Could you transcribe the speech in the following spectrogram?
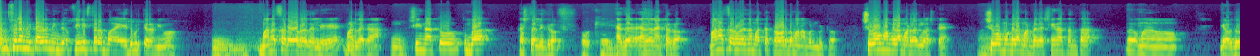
ಒಂದ್ ಫಿಲಂ ಹಿಟ್ ಆದ್ರೆ ನಿಮ್ಗೆ ಫೀನಿಕ್ಸ್ ತರ ಬ- ಎದ್ದು ಬಿಡ್ತೀರಾ ನೀವು? ಮಾನಸರೋವರದಲ್ಲಿ ಮಾಡಿದಾಗ ಶ್ರೀನಾಥ್ ತುಂಬಾ ಕಷ್ಟದಲ್ಲಿದ್ರು. ಆಸ್ ಅನ್ ಆಕ್ಟರ್ ಮಾನಸರೋವರದಿಂದ ಮತ್ತೆ ಪ್ರವರ್ಧಮಾನ ಬಂದ್ಬಿಟ್ಟು. ಶಿವಮಂಗಲ ಮಾಡಿದಾಗ್ಲೂ ಅಷ್ಟೇ. ಶಿವಮಂಗಲ ಮಾಡಿದಾಗ ಶ್ರೀನಾಥ್ ಅಂತ ಯಾವುದು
